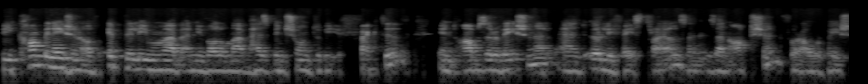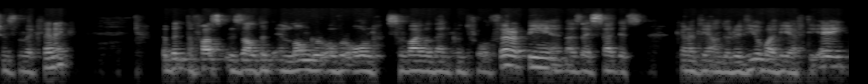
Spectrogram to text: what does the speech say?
The combination of ipilimumab and nivolumab has been shown to be effective in observational and early phase trials and is an option for our patients in the clinic. The tebentafusp resulted in longer overall survival than control therapy. And as I said, it's currently under review by the FDA.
